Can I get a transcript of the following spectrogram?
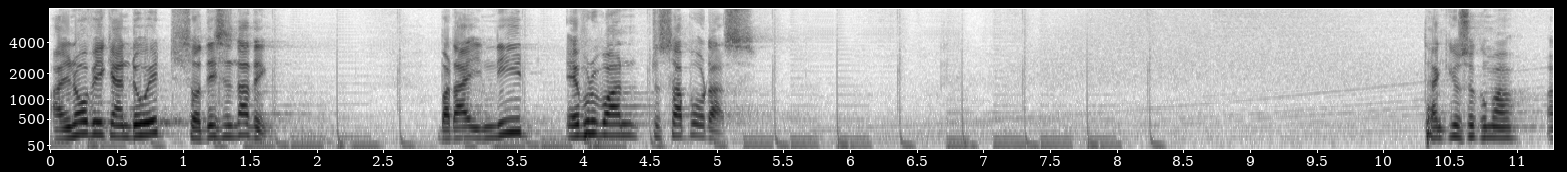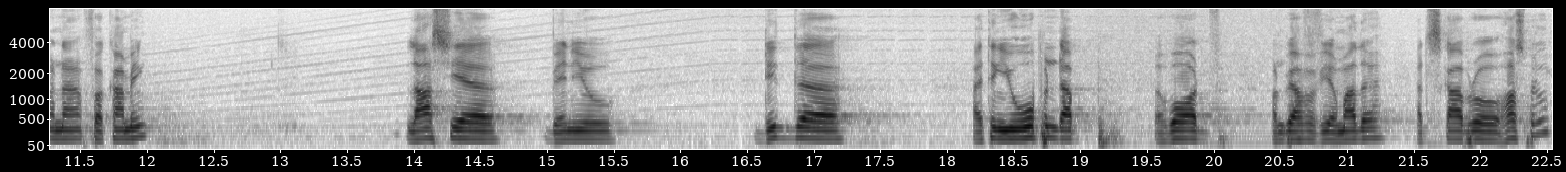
I know we can do it, so this is nothing. But I need everyone to support us. Thank you, Sukuma Anna, for coming. Last year, when you did the, I think you opened up a ward on behalf of your mother at Scarborough Hospital.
